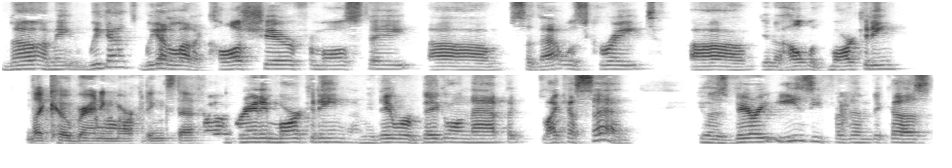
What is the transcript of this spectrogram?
No, I mean we got we got a lot of cost share from Allstate, um, so that was great. Um, you know, help with marketing, like co-branding marketing stuff. Co-branding marketing. I mean, they were big on that, but like I said, it was very easy for them because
